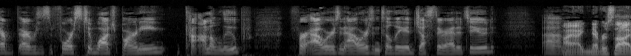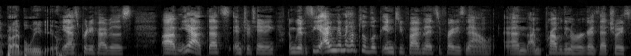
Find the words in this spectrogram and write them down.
are, are forced to watch Barney on a loop for hours and hours until they adjust their attitude. Um, I, I never saw it, but I believe you. yeah, it's pretty fabulous. Um, yeah, that's entertaining. I'm gonna see. I'm gonna have to look into Five Nights at Freddy's now, and I'm probably gonna regret that choice.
